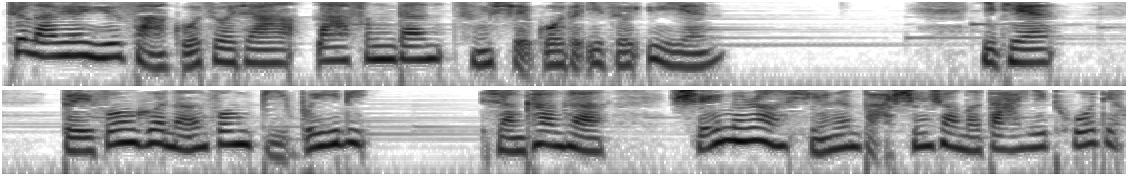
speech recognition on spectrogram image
这来源于法国作家拉封丹曾写过的一则寓言：一天，北风和南风比威力。想看看谁能让行人把身上的大衣脱掉。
